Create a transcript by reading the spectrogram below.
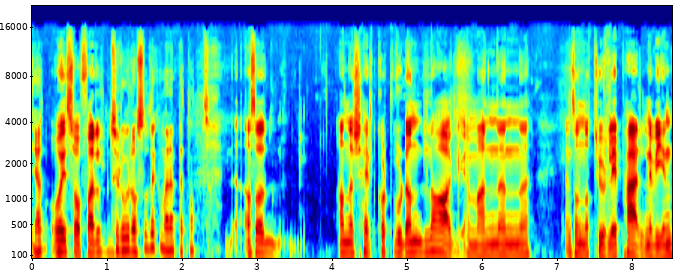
Jeg Og i så fall, tror også det kan være en petnat. altså Anders, helt kort, hvordan lager man en, en sånn naturlig perlende vin?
